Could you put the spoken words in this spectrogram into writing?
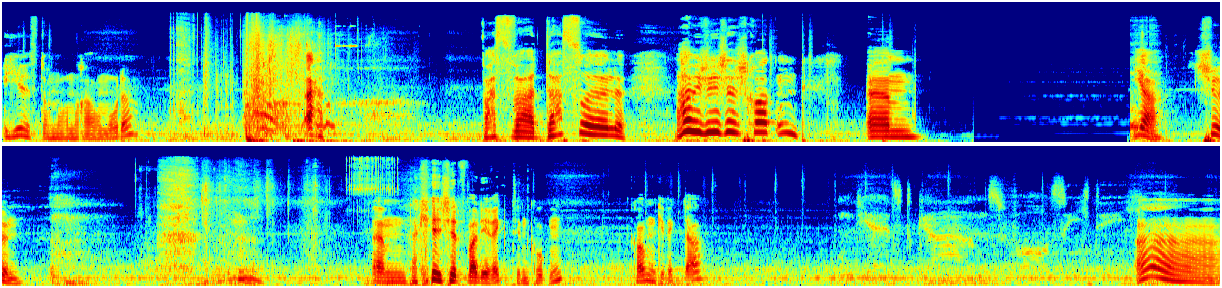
Hier ist doch noch ein Raum, oder? Ah! Was war das zur Hölle? Hab ich mich erschrocken? Ähm. Ja, schön. Ähm, da gehe ich jetzt mal direkt hingucken. Komm, geh weg da. Und jetzt ganz vorsichtig. Ah.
